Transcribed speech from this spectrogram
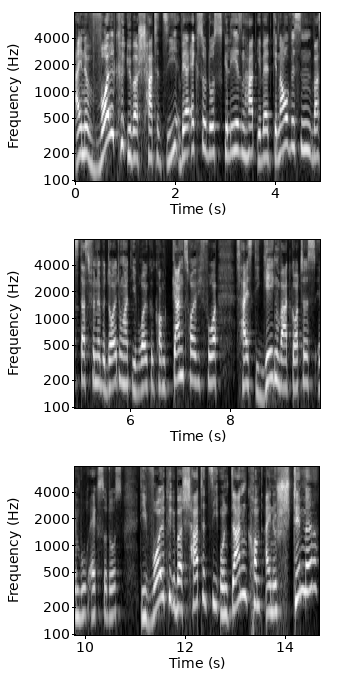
Eine Wolke überschattet sie. Wer Exodus gelesen hat, ihr werdet genau wissen, was das für eine Bedeutung hat. Die Wolke kommt ganz häufig vor. Das heißt die Gegenwart Gottes im Buch Exodus. Die Wolke überschattet sie und dann kommt eine Stimme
